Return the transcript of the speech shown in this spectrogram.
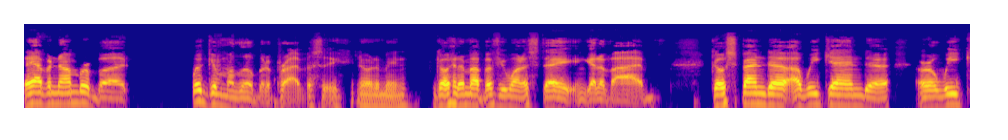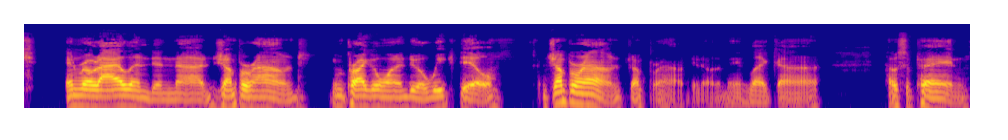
They have a number, but we'll give them a little bit of privacy. You know what I mean? Go hit them up if you want to stay and get a vibe go spend a, a weekend uh, or a week in Rhode Island and uh, jump around. You can probably go want to do a week deal. Jump around, jump around. You know what I mean? Like uh, House of Pain.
